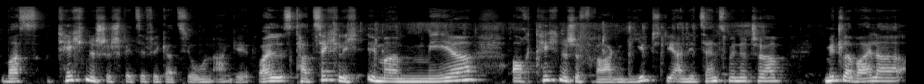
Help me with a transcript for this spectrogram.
was technische Spezifikationen angeht, weil es tatsächlich immer mehr auch technische Fragen gibt, die ein Lizenzmanager mittlerweile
